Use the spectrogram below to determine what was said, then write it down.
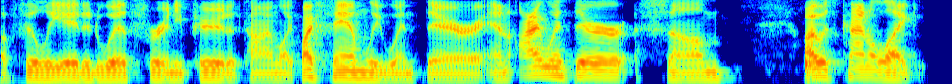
affiliated with for any period of time, like my family went there and I went there some. I was kind of like,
